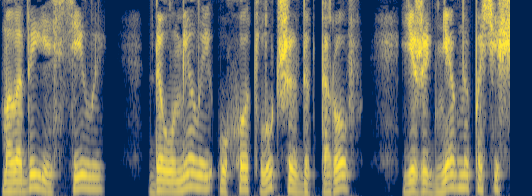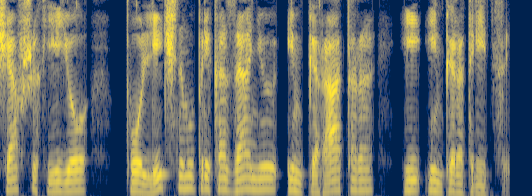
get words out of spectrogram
молодые силы да умелый уход лучших докторов, ежедневно посещавших ее по личному приказанию императора и императрицы.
